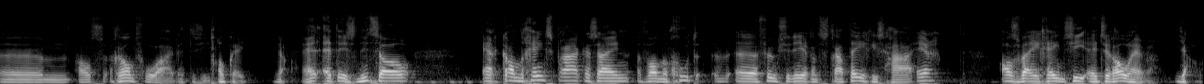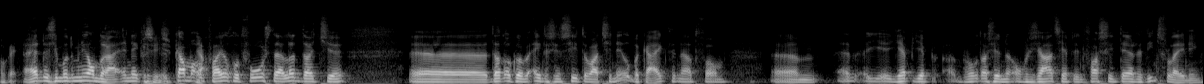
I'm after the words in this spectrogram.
um, als randvoorwaarde te zien. Oké. Okay, ja. Het, het, is niet zo. Er kan geen sprake zijn van een goed uh, functionerend strategisch HR. als wij geen CHRO hebben. Ja, oké. Okay. Dus je moet hem niet omdraaien. En ik, ik kan me ja. ook wel heel goed voorstellen dat je. Uh, dat ook enigszins situationeel bekijkt. Inderdaad, van. Um, je, je, hebt, je hebt bijvoorbeeld als je een organisatie hebt in de facilitaire dienstverlening.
